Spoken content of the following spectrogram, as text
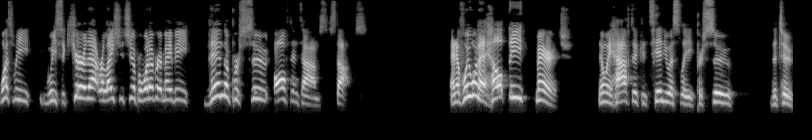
once we, we secure that relationship or whatever it may be, then the pursuit oftentimes stops. And if we want a healthy marriage, then we have to continuously pursue the two.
